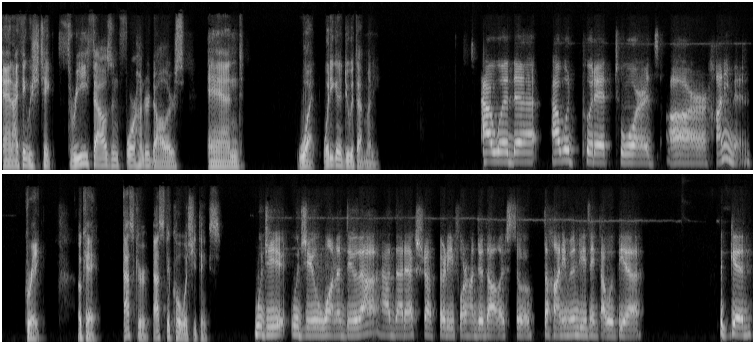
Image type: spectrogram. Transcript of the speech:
And I think we should take $3,400 and what? What are you going to do with that money? I would uh, I would put it towards our honeymoon. Great. Okay. Ask her. Ask Nicole what she thinks. Would you Would you want to do that? Add that extra thirty four hundred dollars to the honeymoon? Do you think that would be a a good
